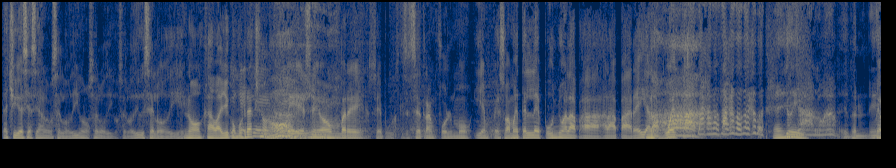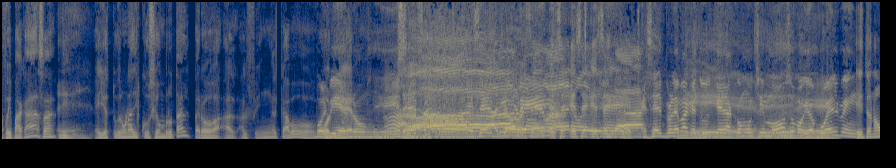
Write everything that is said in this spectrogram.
De hecho, yo decía, algo, se lo digo, no se lo digo, se lo digo y se lo dije. No, caballo, ¿y cómo reaccionó? Ese hombre se, pu- se, se transformó y empezó a meterle puño a la, a, a la pared y a la puerta. Eh, Yo sí. ya lo. Eh, eh, Me fui para casa. eh, Ellos tuvieron una discusión brutal, pero al, al fin y al cabo Volvieron. volvieron. Sí, se ese es- besaron. ese es el problema. Ese, Ah. Es el problema, que tú quedas como un chismoso porque ellos vuelven. Y tú no,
